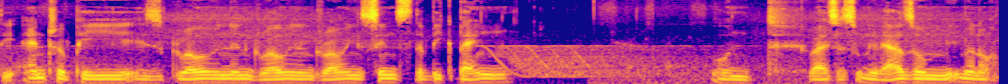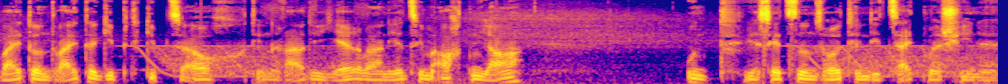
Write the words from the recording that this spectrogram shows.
The entropy is growing and growing and growing since the Big Bang. Und weil es das Universum immer noch weiter und weiter gibt, gibt es auch den Radio Yerevan jetzt im achten Jahr. Und wir setzen uns heute in die Zeitmaschine.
